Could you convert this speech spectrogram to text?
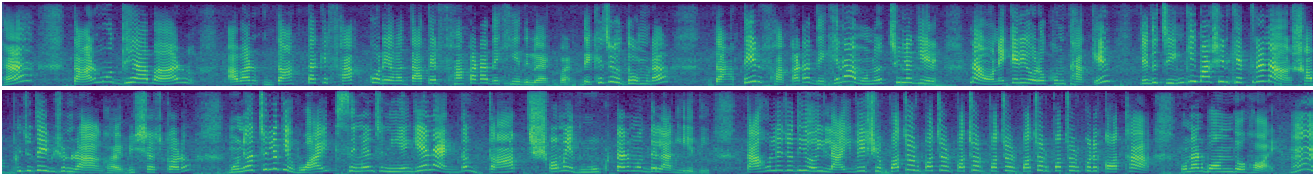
হ্যাঁ? তার মধ্যে আবার আবার দাঁতটাকে ফাঁক করে আবার দাঁতের ফাঁকাটা দেখিয়ে দিল একবার। দেখেছ তোমরা? দাঁতের ফাঁকাটা দেখে না মনে হচ্ছিল গিয়ে না, অনেকেরই ওরকম থাকে। কিন্তু চিঙ্কি মাসির ক্ষেত্রে না সব কিছুতেই ভীষণ রাগ হয়, বিশ্বাস করো। মনে হচ্ছিল কি হোয়াইট সিমেন্ট নিয়ে গিয়ে না একদম দাঁত সমেত মুখটার মধ্যে লাগিয়ে দিই। তাহলে যদি ওই লাইভে সে পচর পচর পচর পচর পচর পচর করে কথা ওনার বন্ধ হয়। হুম,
